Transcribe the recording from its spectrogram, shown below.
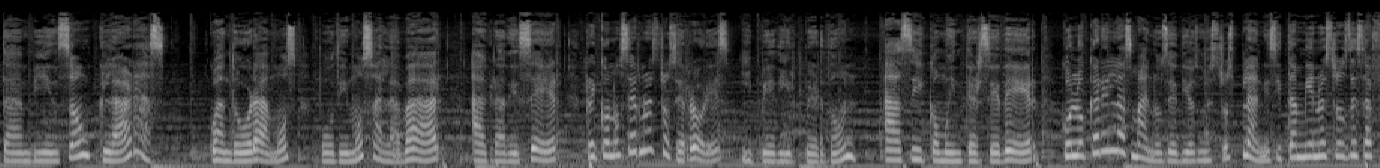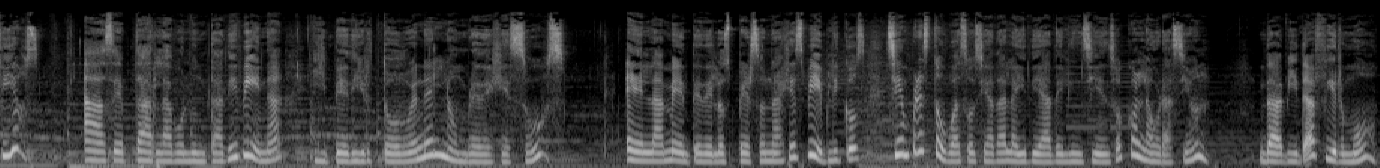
también son claras. Cuando oramos, podemos alabar, agradecer, reconocer nuestros errores y pedir perdón así como interceder, colocar en las manos de Dios nuestros planes y también nuestros desafíos, aceptar la voluntad divina y pedir todo en el nombre de Jesús. En la mente de los personajes bíblicos siempre estuvo asociada la idea del incienso con la oración. David afirmó,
